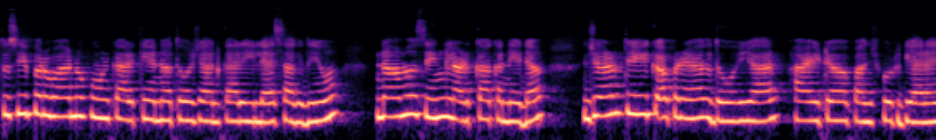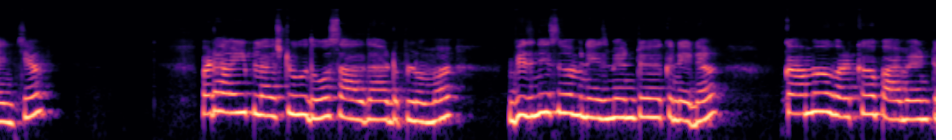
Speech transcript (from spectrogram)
ਤੁਸੀਂ ਪਰਿਵਾਰ ਨੂੰ ਫੋਨ ਕਰਕੇ ਇਹਨਾਂ ਤੋਂ ਜਾਣਕਾਰੀ ਲੈ ਸਕਦੇ ਹੋ। ਨਾਮ ਸਿੰਘ, ਲੜਕਾ, ਕੈਨੇਡਾ। ਜਨਮ ਤਰੀਕ ਅਪ੍ਰੈਲ 2000 ਹਾਈਟ 5 ਫੁੱਟ 11 ਇੰਚ। ਪੜ੍ਹਾਈ ਪਲੱਸ 2 2 ਸਾਲ ਦਾ ਡਿਪਲੋਮਾ। Business management Canada. ਕੰਮ ਵਰਕ ਪਰਮਿਟ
